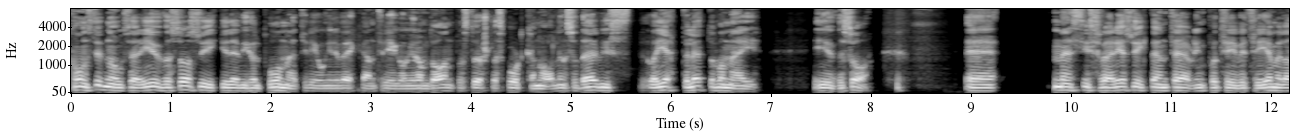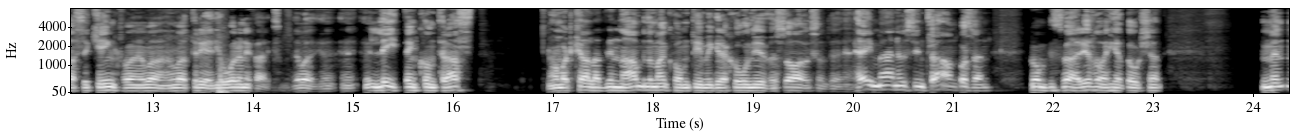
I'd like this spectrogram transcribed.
konstigt nog, så här, i USA så gick ju det vi höll på med tre gånger i veckan, tre gånger om dagen på största sportkanalen. Så där visst, det var jättelätt att vara med i, i USA. Eh, men i Sverige så gick det en tävling på TV3 med Lasse Kink, han var, han var tredje år ungefär. Liksom. Det var en, en liten kontrast han var kallad vid namn när man kom till immigration i USA. Liksom. Hej man, who's in town? Och sen kom till Sverige som var helt okänd. Men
